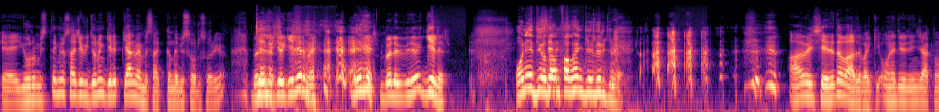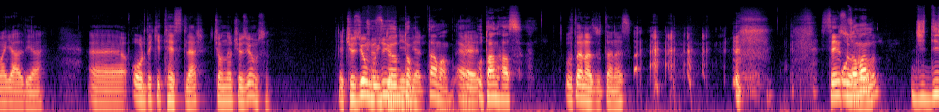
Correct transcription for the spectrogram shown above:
e, yorum istemiyor. Sadece videonun gelip gelmemesi hakkında bir soru soruyor. Böyle Gelir. bir video gelir mi? Gelir. Böyle bir video gelir. O ne diyordan Senin- falan gelir gibi. Abi şeyde de vardı bak o ne diyor deyince aklıma geldi ya. Ee, oradaki testler. Hiç onları çözüyor musun? Ya çözüyor muydun Çözüyordum. Tamam. Evet. Evet. Utan has. Utanaz utanaz. Senin O zaman- alalım. Ciddi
